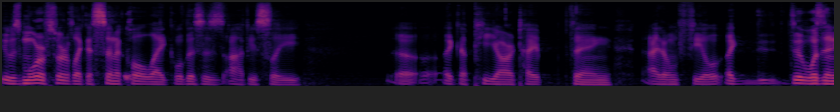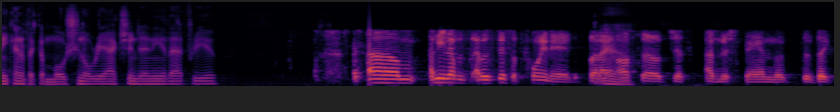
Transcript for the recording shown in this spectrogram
it was more of sort of like a cynical, like, well, this is obviously uh, like a PR type thing. I don't feel like there wasn't any kind of like emotional reaction to any of that for you. Um, I mean, I was I was disappointed, but I also just understand the the the,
